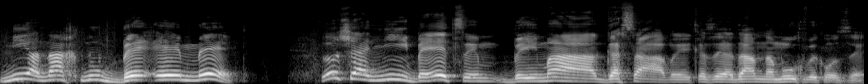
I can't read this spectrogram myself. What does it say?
מי אנחנו באמת. לא שאני בעצם בהמה גסה וכזה אדם נמוך וכל זה,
